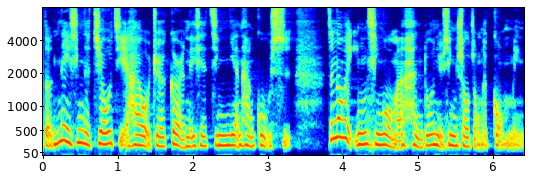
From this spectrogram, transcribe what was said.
的内心的纠结，还有我觉得个人的一些经验和故事，真的会引起我们很多女性受众的共鸣。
